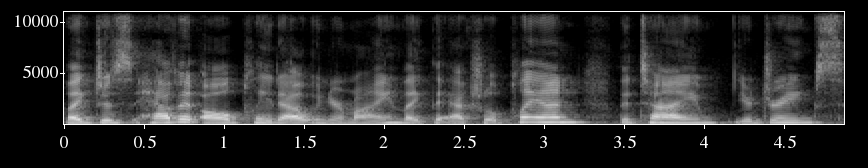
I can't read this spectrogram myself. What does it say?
Like just have it all played out in your mind, like the actual plan, the time, your drinks,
